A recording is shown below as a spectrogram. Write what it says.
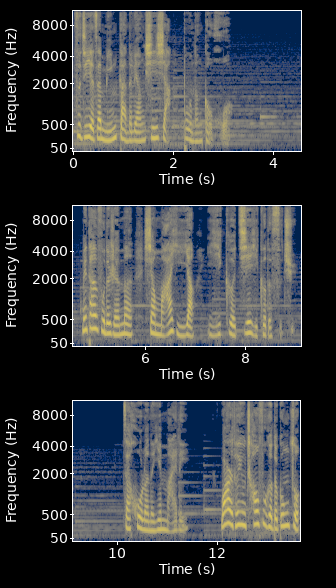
自己也在敏感的良心下不能苟活。没贪腐的人们像蚂蚁一样，一个接一个的死去，在霍乱的阴霾里。瓦尔特用超负荷的工作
